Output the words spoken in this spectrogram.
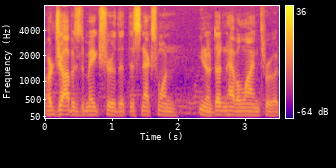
our job is to make sure that this next one, you know, doesn't have a line through it.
